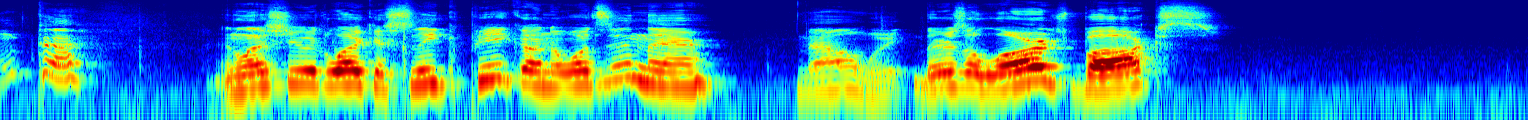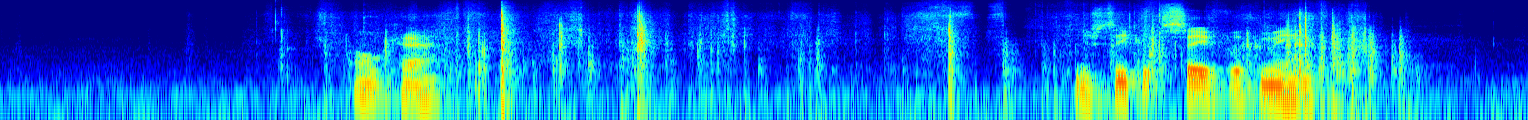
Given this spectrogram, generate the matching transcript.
Okay. Unless you would like a sneak peek onto what's in there. Now wait. There's a large box. Okay. Your secret's safe with me,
